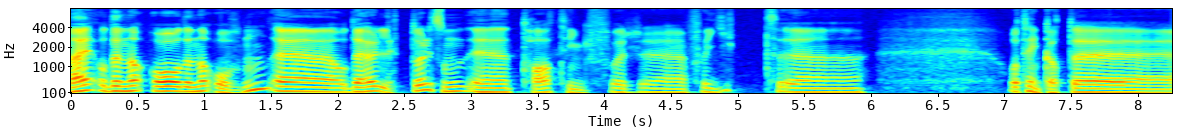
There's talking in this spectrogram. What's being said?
Nei, og denne, og denne ovnen eh, Og det er jo lett å liksom eh, ta ting for, eh, for gitt. Eh, og tenke at eh,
